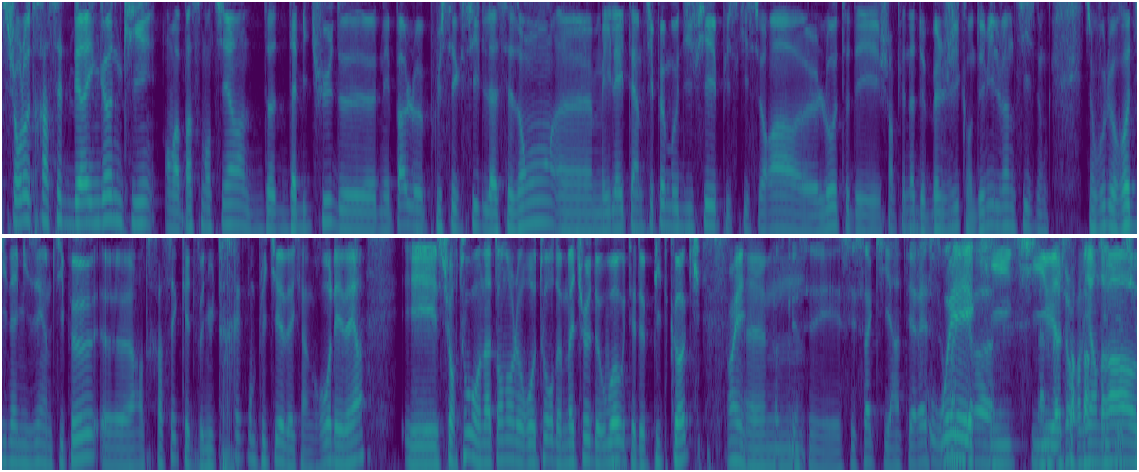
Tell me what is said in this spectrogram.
sur le tracé de Beringen qui, on va pas se mentir, d'habitude euh, n'est pas le plus sexy de la saison, euh, mais il a été un petit peu modifié puisqu'il sera euh, l'hôte des championnats de Belgique en 2026. Donc ils ont voulu redynamiser un petit peu euh, un tracé qui est devenu très compliqué avec un gros dévers et surtout en attendant le retour de Mathieu de Wout et de Pitcock. Oui, Euh, parce que c'est ça qui intéresse. on va Ouais, dire, euh, qui, qui interviendra.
